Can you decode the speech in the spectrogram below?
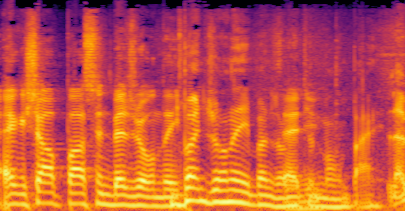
Hey Richard, passe une belle journée. Bonne journée, bonne journée tout le monde. Bye. La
